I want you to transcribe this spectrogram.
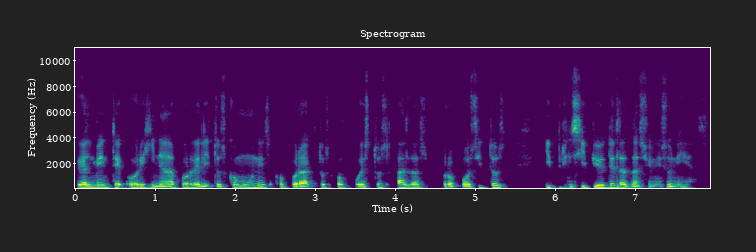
realmente originada por delitos comunes o por actos opuestos a los propósitos y principios de las Naciones Unidas.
